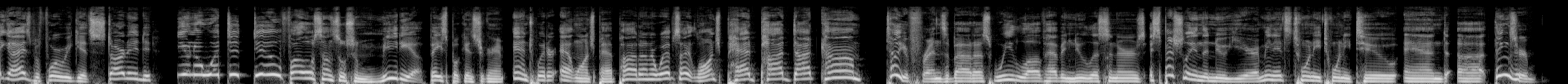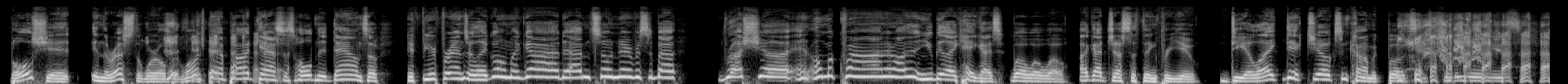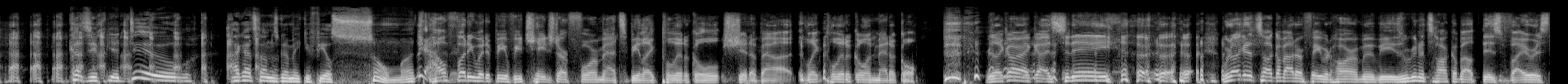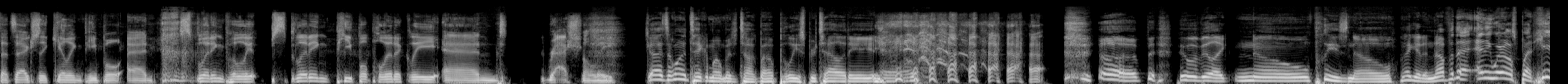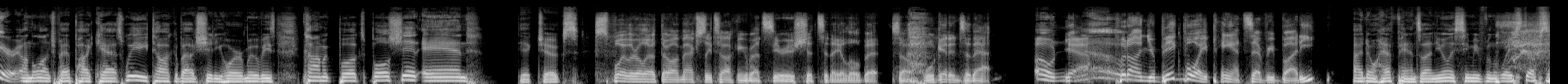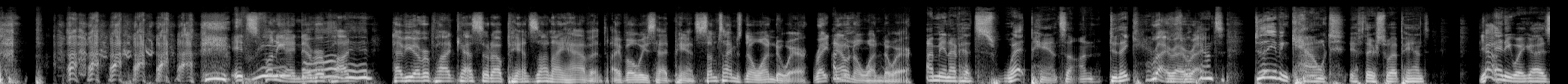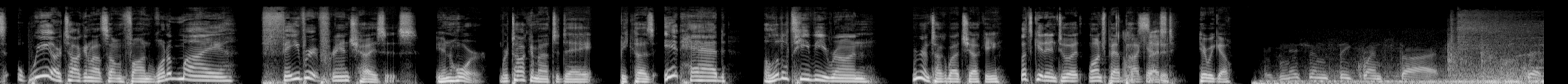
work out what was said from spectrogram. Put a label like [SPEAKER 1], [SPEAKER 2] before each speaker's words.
[SPEAKER 1] Hey guys, before we get started, you know what to do. Follow us on social media Facebook, Instagram, and Twitter at LaunchpadPod on our website, launchpadpod.com. Tell your friends about us. We love having new listeners, especially in the new year. I mean, it's 2022 and uh, things are bullshit in the rest of the world, but Launchpad Podcast is holding it down. So if your friends are like, oh my God, I'm so nervous about Russia and Omicron and all that, and you'd be like, hey guys, whoa, whoa, whoa, I got just the thing for you. Do you like dick jokes and comic books and shitty movies? Because if you do, I got something that's going to make you feel so much.
[SPEAKER 2] How funny would it be if we changed our format to be like political shit about, like political and medical? You're like, all right, guys, today we're not going to talk about our favorite horror movies. We're going to talk about this virus that's actually killing people and splitting poli- splitting people politically and rationally.
[SPEAKER 1] Guys, I want to take a moment to talk about police brutality. uh, people would be like, no, please no. I get enough of that anywhere else but here on the Launchpad podcast. We talk about shitty horror movies, comic books, bullshit, and dick jokes.
[SPEAKER 2] Spoiler alert, though, I'm actually talking about serious shit today a little bit. So we'll get into that.
[SPEAKER 1] Oh,
[SPEAKER 2] Yeah.
[SPEAKER 1] no.
[SPEAKER 2] Put on your big boy pants, everybody.
[SPEAKER 1] I don't have pants on. You only see me from the waist up. So.
[SPEAKER 2] it's funny. I never pod. Have you ever podcasted without pants on? I haven't. I've always had pants. Sometimes no underwear. Right now,
[SPEAKER 1] mean-
[SPEAKER 2] no underwear.
[SPEAKER 1] I mean, I've had sweatpants on. Do they count?
[SPEAKER 2] Right,
[SPEAKER 1] as
[SPEAKER 2] right, right.
[SPEAKER 1] Do they even count if they're sweatpants?
[SPEAKER 2] Yeah.
[SPEAKER 1] Anyway, guys, we are talking about something fun. One of my favorite franchises in horror we're talking about today because it had a little TV run. We're going to talk about Chucky. Let's get into it. Launchpad
[SPEAKER 2] I'm
[SPEAKER 1] podcast.
[SPEAKER 2] excited.
[SPEAKER 1] Here we go.
[SPEAKER 3] Ignition sequence start. Six,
